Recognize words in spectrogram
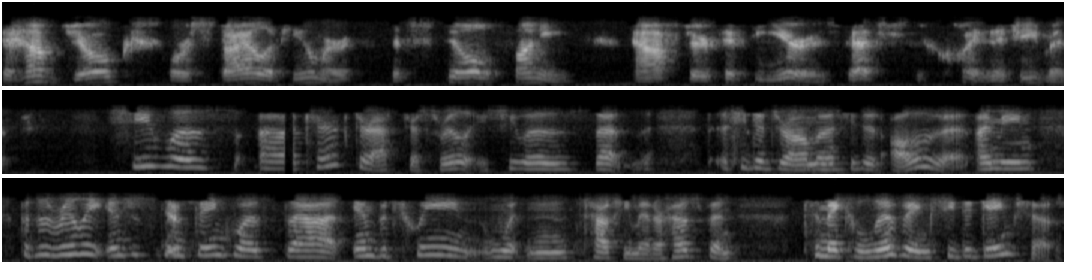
to have jokes or style of humor that's still funny after 50 years, that's quite an achievement. she was a character actress. Really, she was that. She did drama. Mm-hmm. She did all of it. I mean, but the really interesting Yes. thing was that in between, it's how she met her husband, to make a living, she did game shows.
